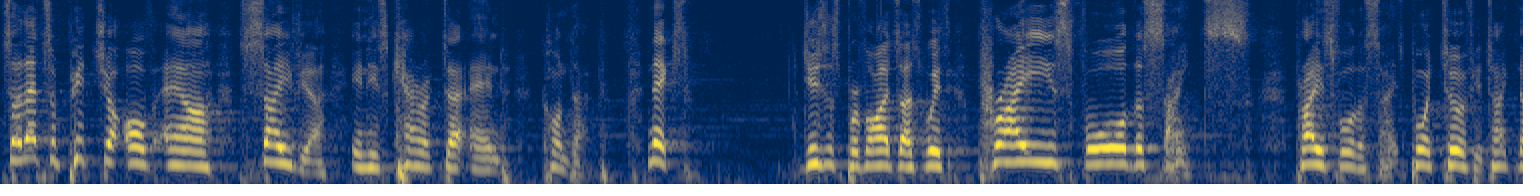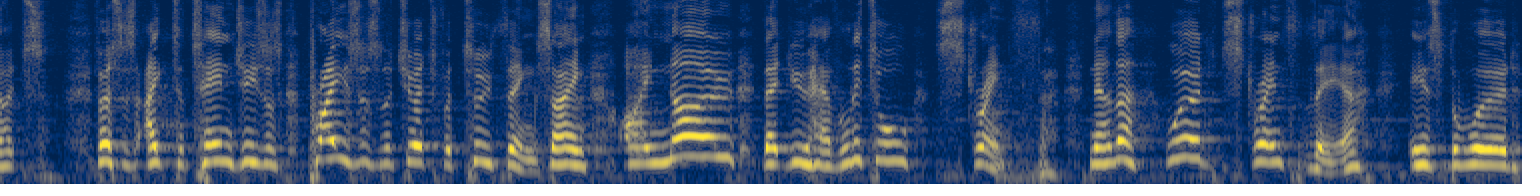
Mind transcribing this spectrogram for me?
So that's a picture of our Saviour in His character and conduct. Next, Jesus provides us with praise for the saints. Praise for the saints. Point two, if you take notes. Verses 8 to 10, Jesus praises the church for two things, saying, I know that you have little strength. Now, the word strength there is the word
